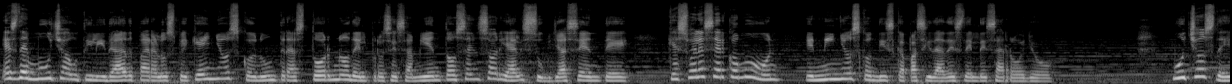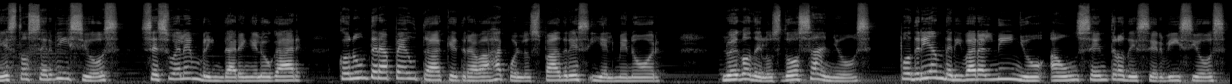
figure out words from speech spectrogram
Es de mucha utilidad para los pequeños con un trastorno del procesamiento sensorial subyacente, que suele ser común en niños con discapacidades del desarrollo. Muchos de estos servicios se suelen brindar en el hogar con un terapeuta que trabaja con los padres y el menor. Luego de los dos años, podrían derivar al niño a un centro de servicios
